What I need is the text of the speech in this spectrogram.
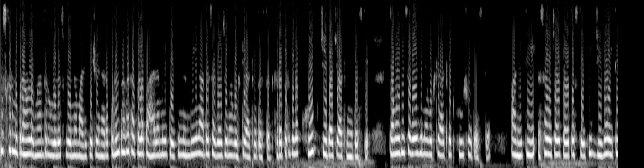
नमस्कार मित्रांनो लग्नानंतर होईलच प्रेम मालिकेच्या येणाऱ्या पुढील भागात आपल्याला पाहायला मिळते की नंदिनीला आता सगळ्या जुन्या गोष्टी आठवत असतात. खरं तर तिला खूप जीवाची आठवण येत असते. त्यामुळे ती सगळ्या जुन्या गोष्टी आठवत खुश होत असते. आणि ती असा विचार करत असते की जीवा इथे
